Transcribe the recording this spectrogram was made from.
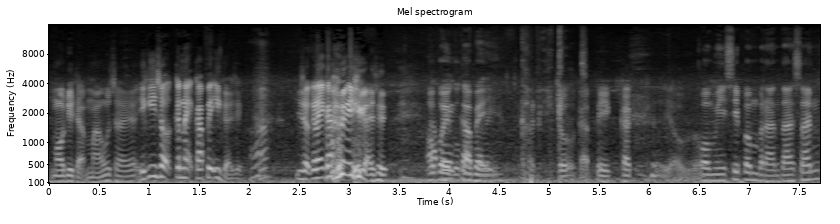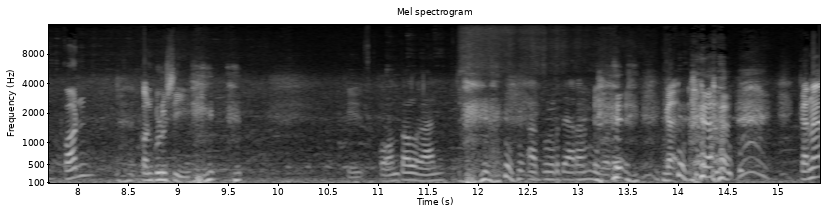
mau tidak mau saya. Iki iso kena KPI gak sih? Hah? Iso kena KPI gak sih? apa itu KPK KPI? Tuh KPK ya Allah. Komisi Pemberantasan Kon Konklusi. kontol kan. aku ngerti arahmu kok. Enggak. Karena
